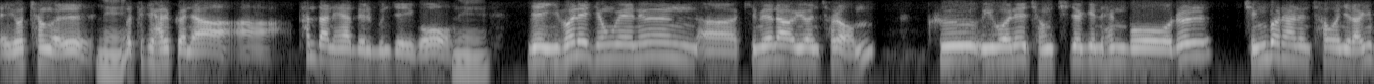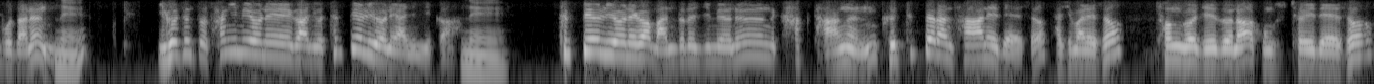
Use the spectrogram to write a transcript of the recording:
요청을 네. 어떻게 할 거냐 아, 판단해야 될 문제이고 네. 이제 이번의 경우에는 어, 김연아 의원처럼 그 의원의 정치적인 행보를 징벌하는 차원이라기보다는 네. 이것은 또 상임위원회가 아니고 특별위원회 아닙니까? 네. 특별위원회가 만들어지면은 각 당은 그 특별한 사안에 대해서 다시 말해서 선거제도나 공수처에 대해서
